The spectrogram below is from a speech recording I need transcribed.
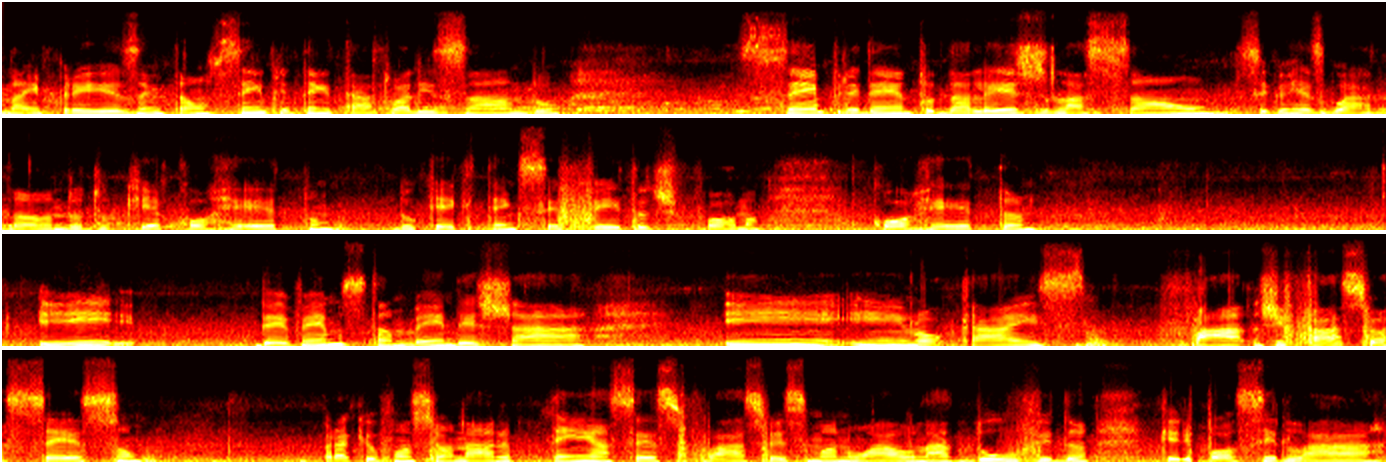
na empresa, então sempre tem que estar atualizando, sempre dentro da legislação, se resguardando do que é correto, do que, é que tem que ser feito de forma correta. E devemos também deixar em, em locais de fácil acesso para que o funcionário tenha acesso fácil a esse manual, na dúvida, que ele possa ir lá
